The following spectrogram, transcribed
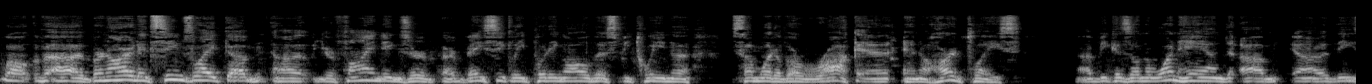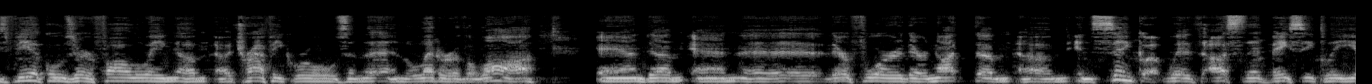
Well, uh, Bernard, it seems like um, uh, your findings are, are basically putting all this between a, somewhat of a rock and, and a hard place. Uh, because on the one hand, um, uh, these vehicles are following um, uh, traffic rules and the, and the letter of the law, and um, and uh, therefore they're not um, um, in sync with us that basically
